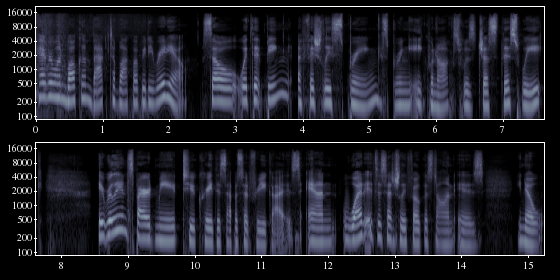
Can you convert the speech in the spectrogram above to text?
Hey everyone, welcome back to Black Belt Beauty Radio. So, with it being officially spring, spring equinox was just this week. It really inspired me to create this episode for you guys. And what it's essentially focused on is, you know,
